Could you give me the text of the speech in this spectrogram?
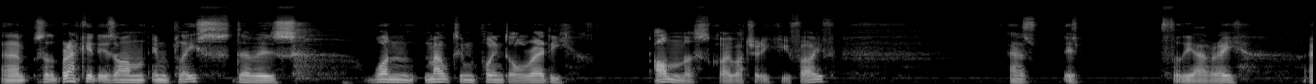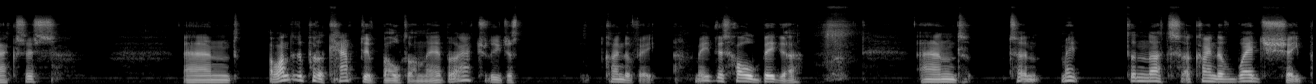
Um, so the bracket is on in place. There is one mounting point already on the Skywatcher EQ5 as is for the RA axis and I wanted to put a captive bolt on there, but I actually just kind of made this hole bigger and turn made the nut a kind of wedge shape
